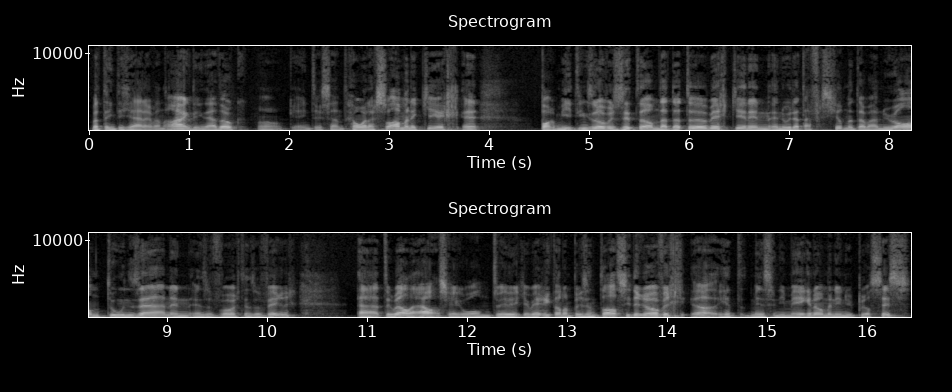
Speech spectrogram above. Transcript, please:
Wat denk jij daarvan? Ah, ik denk dat ook. Oh, oké, interessant. Gaan we daar samen een keer een paar meetings over zitten om dat uit te werken en, en hoe dat, dat verschilt met wat we nu al aan het doen zijn en, enzovoort en zo verder. Eh, terwijl, als je gewoon twee weken werkt aan een presentatie erover, ja, je hebt mensen niet meegenomen in je proces.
